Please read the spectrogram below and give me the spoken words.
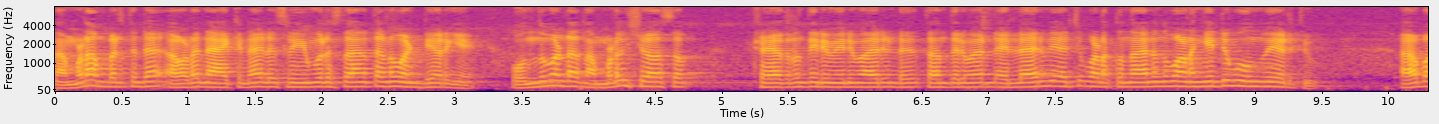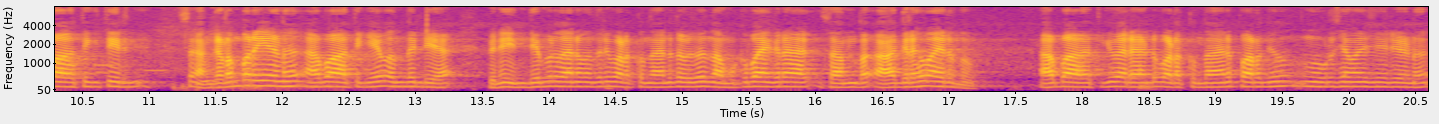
നമ്മുടെ അമ്പലത്തിന്റെ അവിടെ നാക്കിന്റെ ശ്രീമൂലസ്ഥാനത്താണ് വണ്ടി ഇറങ്ങിയത് ഒന്നും വേണ്ട നമ്മുടെ വിശ്വാസം. ക്ഷേത്രം തിരുമേനിമാരുണ്ട് തന്ത്രിമാരുണ്ട് എല്ലാവരും വിചാരിച്ചു വടക്കുന്നാനൊന്ന് വണങ്ങിയിട്ട് പോകുമെന്ന് വിചാരിച്ചു. ആ ഭാഗത്തേക്ക് തിരിഞ്ഞ് സങ്കടം പറയാണ് ആ ഭാഗത്തേക്കേ വന്നില്ല. പിന്നെ ഇന്ത്യൻ പ്രധാനമന്ത്രി വടക്കുന്നാനം തൊഴുത് നമുക്ക് ഭയങ്കര സന്ത ആഗ്രഹമായിരുന്നു. ആ ഭാഗത്തേക്ക് വരാണ്ട് വടക്കുന്നാനം പറഞ്ഞു നൂറ് ശതമാനം ശരിയാണ്.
